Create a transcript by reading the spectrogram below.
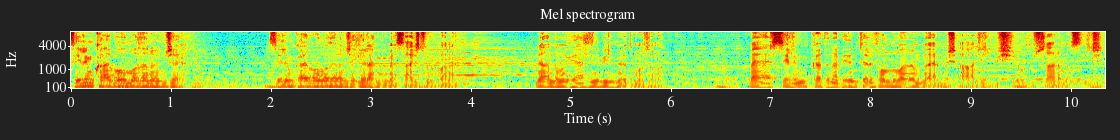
Selim kaybolmadan önce. Selim kaybolmadan önce gelen bir mesajdı bu bana. Ne anlama geldiğini bilmiyordum o zaman. Meğer Selim kadına benim telefon numaramı vermiş. Acil bir şey olursa araması için.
